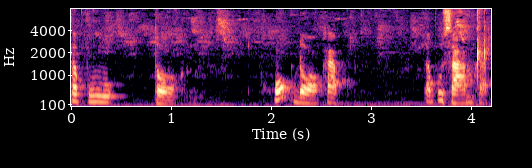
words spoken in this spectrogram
ตะปูตอกหกดอกครับ ตะปูสามครับ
